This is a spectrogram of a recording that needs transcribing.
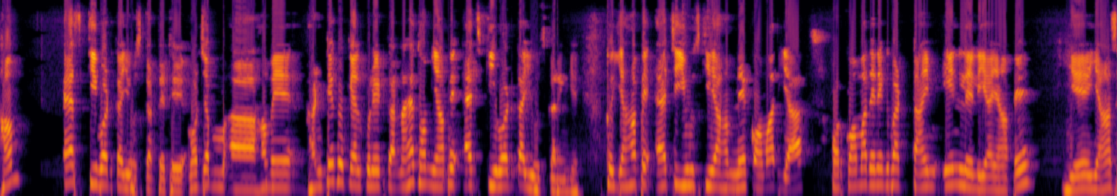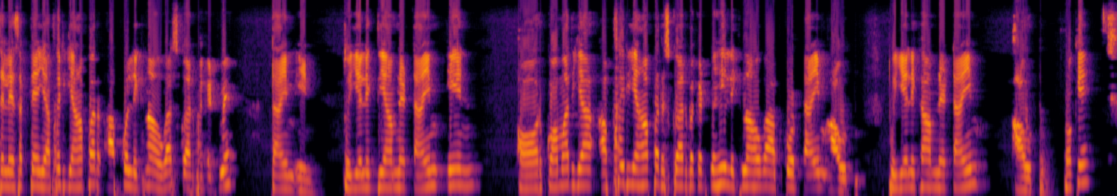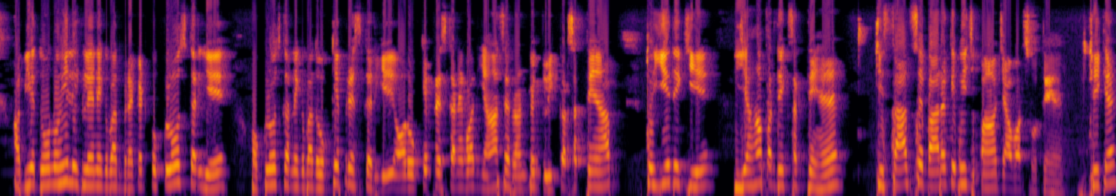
हम एस कीवर्ड का यूज़ करते थे और जब आ, हमें घंटे को कैलकुलेट करना है तो हम यहाँ पे एच कीवर्ड का यूज़ करेंगे। तो यहाँ पे एच यूज़ किया हमने कॉमा दिया और कॉमा देने के बाद टाइम इन ले लिया यहाँ पे। ये यहाँ से ले सकते हैं या फिर यहाँ पर आपको लिखना होगा स्क्वायर ब्रैकेट में टाइम इन तो ये लिख दिया हमने टाइम इन और कॉमा दिया। अब फिर यहाँ पर स्क्वायर ब्रैकेट में ही लिखना होगा आपको टाइम आउट तो ये लिखा हमने टाइम आउट ओके अब ये दोनों ही लिख लेने के बाद ब्रैकेट को क्लोज करिए और क्लोज करने के बाद ओके प्रेस करिए और ओके प्रेस करने के बाद यहाँ से रन पे क्लिक कर सकते हैं आप। तो ये देखिए, यहाँ पर देख सकते हैं कि 7 से 12 के बीच 5 आवर्स होते हैं। ठीक है?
